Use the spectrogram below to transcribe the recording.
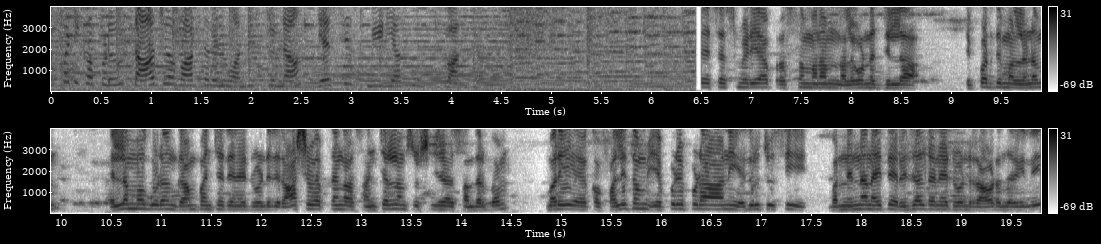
ఎప్పటికప్పుడు తాజా వార్తలను అందిస్తున్న ఎస్ఎస్ మీడియాకు స్వాగతం. ఎస్ఎస్ మీడియా ప్రస్తుతం మనం నల్గొండ జిల్లా తిప్పర్తి మల్లనం ఎల్లమ్మగూడెం గ్రామ పంచాయతీ అనేటువంటిది రాష్ట్ర వ్యాప్తంగా సంచలనం సృష్టించిన సందర్భం. మరి యొక్క ఫలితం ఎప్పుడెప్పుడా అని ఎదురు చూసి మరి నిన్ననైతే రిజల్ట్ అనేటువంటి రావడం జరిగింది.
